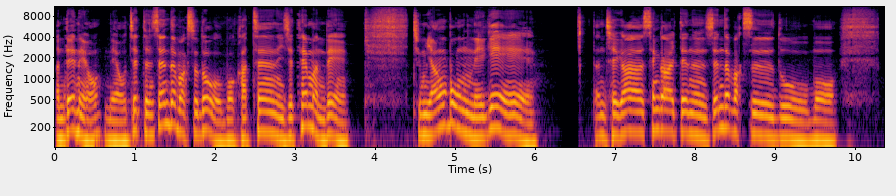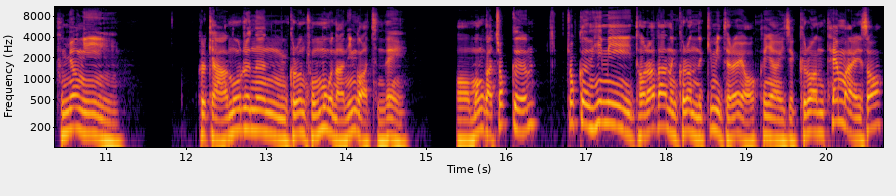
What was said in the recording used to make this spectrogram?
안 되네요. 네, 어쨌든 샌드박스도 뭐 같은 이제 테마인데 지금 양봉 4개에 일단 제가 생각할 때는 샌드박스도 뭐 분명히 그렇게 안 오르는 그런 종목은 아닌 것 같은데 어 뭔가 조금 조금 힘이 덜하다는 그런 느낌이 들어요. 그냥 이제 그런 테마에서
